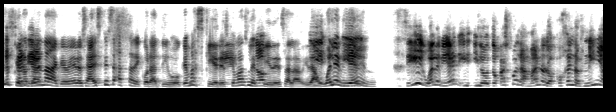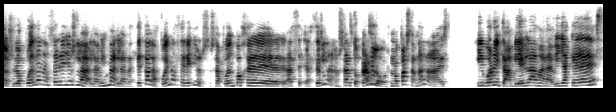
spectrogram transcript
Es que no tiene nada que ver, o sea, es que es hasta decorativo. ¿Qué más quieres? ¿Qué más le pides a la vida? Huele bien. Sí, huele bien y, lo tocas con la mano, lo cogen los niños, lo pueden hacer ellos, la, misma, la receta la pueden hacer ellos, o sea, pueden coger, hacerla, o sea, tocarlo, no pasa nada. Y bueno, y también la maravilla que es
